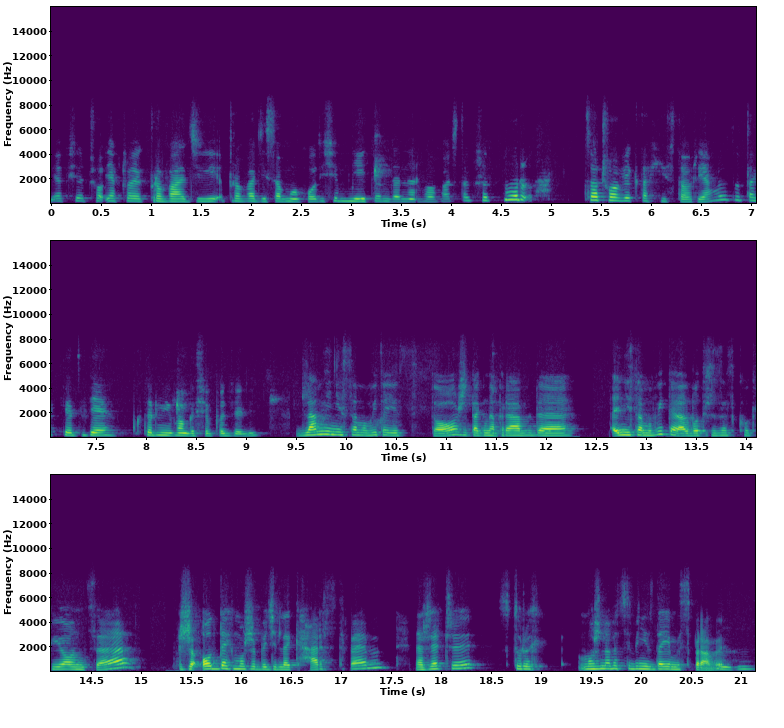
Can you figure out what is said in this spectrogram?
jak, się, jak człowiek prowadzi, prowadzi samochód i się mniej tym denerwować. Także no, co człowiek, ta historia. To takie dwie, którymi mogę się podzielić. Dla mnie niesamowite jest to, że tak naprawdę e, niesamowite albo też zaskakujące, że oddech może być lekarstwem na rzeczy, z których może nawet sobie nie zdajemy sprawy. Mhm.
